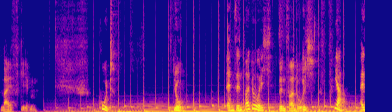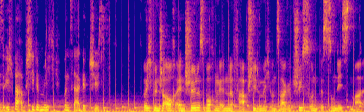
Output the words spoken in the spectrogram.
live geben. Gut. Jo. Dann sind wir durch. Sind wir durch. Ich, ja, also ich verabschiede mich und sage Tschüss. Ich wünsche auch ein schönes Wochenende, verabschiede mich und sage Tschüss und bis zum nächsten Mal.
